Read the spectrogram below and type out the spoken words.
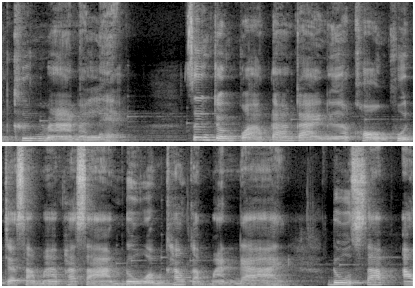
ดขึ้นมานั่นแหละ ซึ่งจนกว่าร่างกายเนื้อของคุณจะสามารถผสานรวมเข้ากับมันได้ ดูดซับเอา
